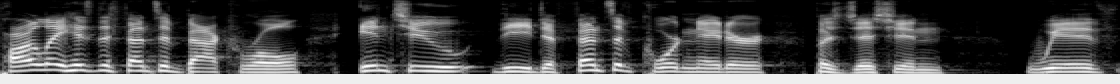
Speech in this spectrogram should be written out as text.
parlay his defensive back role into the defensive coordinator position with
